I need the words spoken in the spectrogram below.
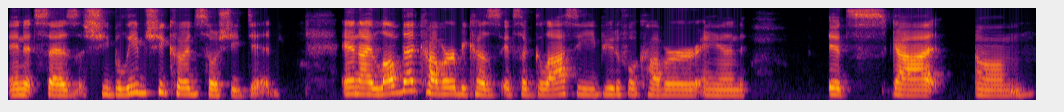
And it says, She believed she could, so she did. And I love that cover because it's a glossy, beautiful cover and it's got um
